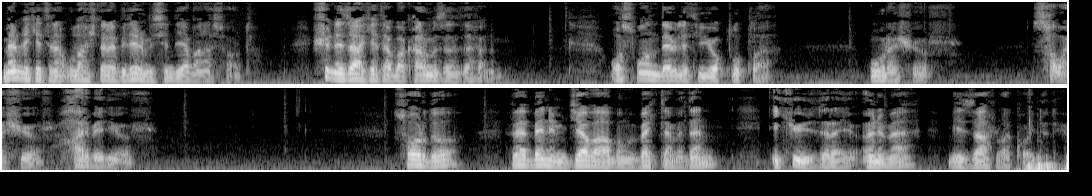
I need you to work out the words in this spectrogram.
memleketine ulaştırabilir misin diye bana sordu. Şu nezakete bakar mısınız efendim? Osmanlı Devleti yoklukla uğraşıyor, savaşıyor, harp ediyor. Sordu ve benim cevabımı beklemeden 200 lirayı önüme bir zarfla koydu diyor.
